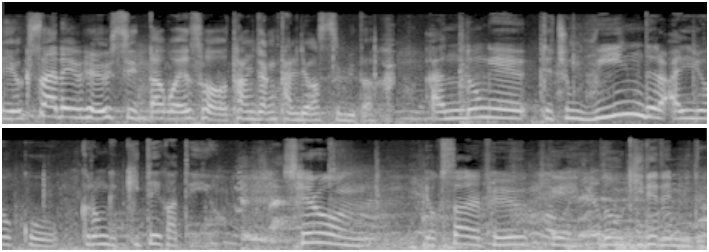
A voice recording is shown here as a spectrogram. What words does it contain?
역사를 배울 수 있다고 해서 당장 달려왔습니다. 안동에 대충 위인들 알려고 그런 게 기대가 돼요. 새로운 역사를 배울 게 너무 기대됩니다.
